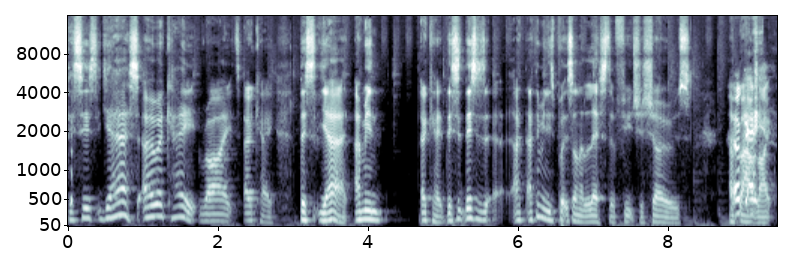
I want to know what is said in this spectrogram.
This is yes. Oh, okay. Right. Okay. This yeah. I mean, okay. This is this is I, I think we need to put this on a list of future shows about Okay. like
